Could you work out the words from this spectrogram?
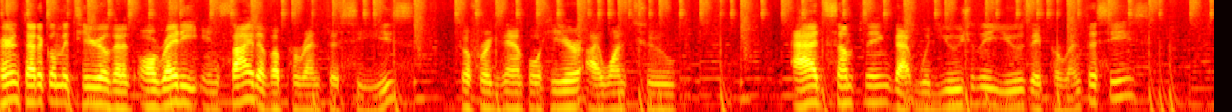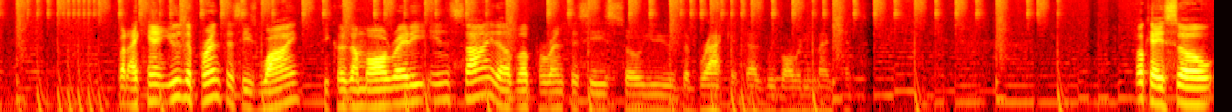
Parenthetical material that is already inside of a parentheses. So for example, here I want to add something that would usually use a parentheses. But I can't use a parentheses. Why? Because I'm already inside of a parentheses, so you use the brackets as we've already mentioned. Okay, so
